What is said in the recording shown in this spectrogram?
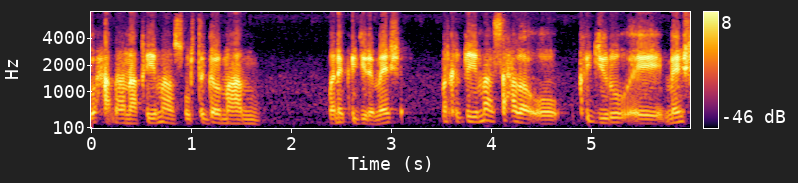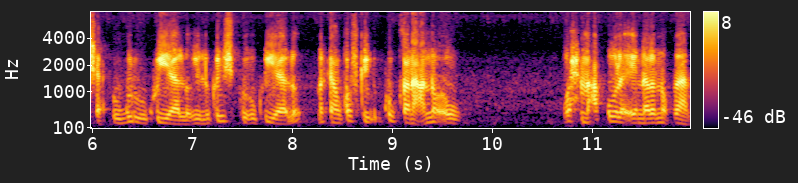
waxaan dhahnaa qiimaha suurtagal maha mana ka jira meesha marka qiimaha saxda oo ka jiro meesha uu gurigu ku yaalo iyo locationka uu ku yaalo markaan qofkii ku qanacno oo wax macquula ay nala noqdaan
